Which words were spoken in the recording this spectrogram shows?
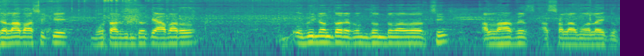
জেলাবাসীকে, ভোটারবৃন্দকে আবারও অভিনন্দন এবং ধন্যবাদ জানাচ্ছি। আল্লাহ হাফেজ। আসসালামু আলাইকুম।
